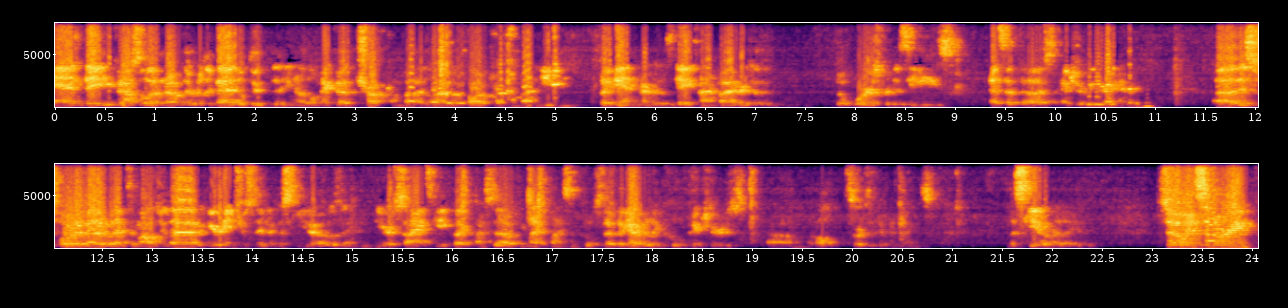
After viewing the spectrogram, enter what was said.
and they, you can also let them know if they're really bad. They'll do, the, you know, they'll make a truck come by. They'll have a fog truck come by in the evening. But again, remember those daytime biters are the, the worst for disease. That's up to us to make sure we drain everything. Uh, this Florida Medical Entomology Lab, if you're interested in mosquitoes and you're a science geek like myself, you might find some cool stuff. They got really cool pictures um, of all sorts of different things, mosquito related. So, in summary,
